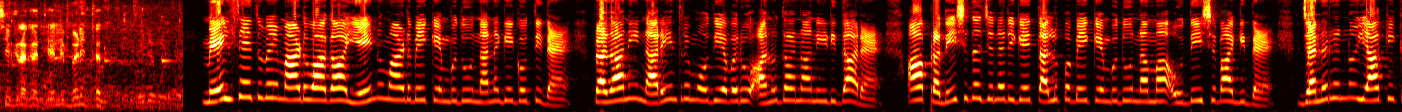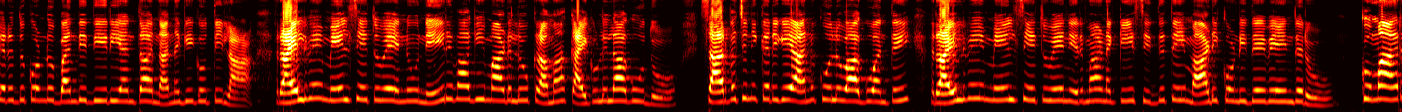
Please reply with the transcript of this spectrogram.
ಶೀಘ್ರಗತಿಯಲ್ಲಿ ಬೆಳೀತದೆ. ಮೇಲ್ಸೇತುವೆ ಮಾಡುವಾಗ ಏನು ಮಾಡಬೇಕೆಂಬುದು ನನಗೆ ಗೊತ್ತಿದೆ. ಪ್ರಧಾನಿ ನರೇಂದ್ರ ಮೋದಿ ಅವರು ಅನುದಾನ ನೀಡಿದ್ದಾರೆ. ಆ ಪ್ರದೇಶದ ಜನರಿಗೆ ತಲುಪಬೇಕೆಂಬುದು ನಮ್ಮ ಉದ್ದೇಶವಾಗಿದೆ. ಜನರನ್ನು ಯಾಕೆ ಕರೆದುಕೊಂಡು ಬಂದಿದ್ದೀರಿ ಅಂತ ನನಗೆ ಗೊತ್ತಿಲ್ಲ. ರೈಲ್ವೆ ಮೇಲ್ಸೇತುವೆಯನ್ನು ನೇರವಾಗಿ ಮಾಡಲು ಕ್ರಮ ಕೈಗೊಳ್ಳಲಾಗುವುದು. ಸಾರ್ವಜನಿಕರಿಗೆ ಅನುಕೂಲವಾಗುವಂತೆ ರೈಲ್ವೆ ಮೇಲ್ಸೇತುವೆ ನಿರ್ಮಾಣಕ್ಕೆ ಸಿದ್ಧತೆ ಮಾಡಿಕೊಂಡಿದ್ದೇವೆ ಎಂದರು. Kumar,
